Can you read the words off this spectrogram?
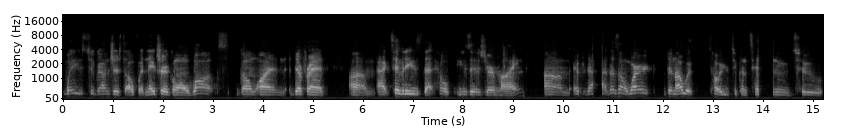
ways to ground yourself with nature, go on walks, go on different um, activities that help uses your mind. Um, if that doesn't work, then I would tell you to continue to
